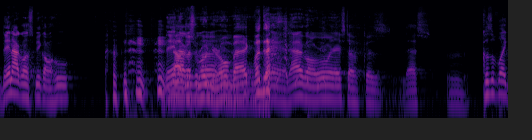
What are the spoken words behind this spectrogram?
They're not gonna speak on who. they Y'all just ruin your own bag, but that's- that's gonna ruin their stuff because that's mm. Because of like,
